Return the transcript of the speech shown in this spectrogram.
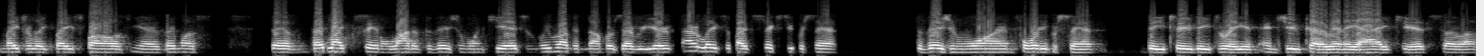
Major League Baseball. You know, they want they they'd like seeing a lot of Division One kids, and we run the numbers every year. Our league's about sixty percent Division One, forty percent D two, D three, and, and JUCO NAIA kids. So uh,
